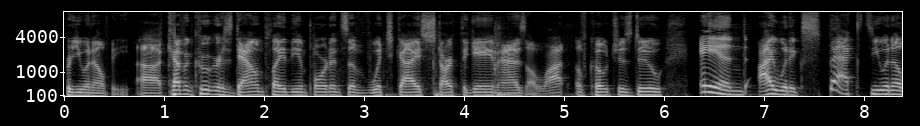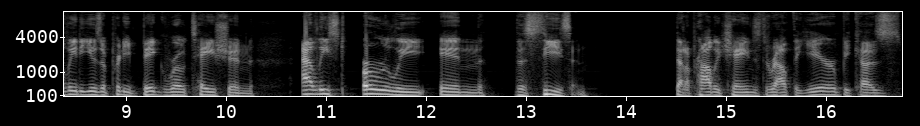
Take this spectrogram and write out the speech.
for UNLV? Uh, Kevin Kruger has downplayed the importance of which guys start the game, as a lot of coaches do, and I would expect UNLV to use a pretty big rotation, at least early in the season. That'll probably change throughout the year because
